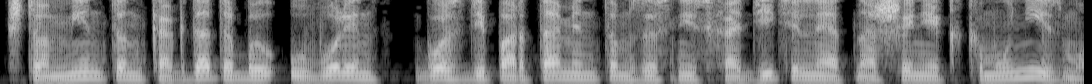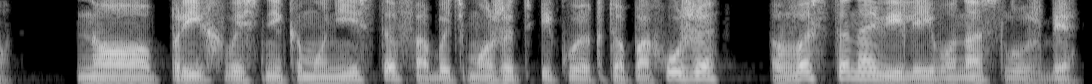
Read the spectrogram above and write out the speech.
что Минтон когда-то был уволен Госдепартаментом за снисходительное отношение к коммунизму, но прихвостни коммунистов, а быть может и кое-кто похуже, восстановили его на службе.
